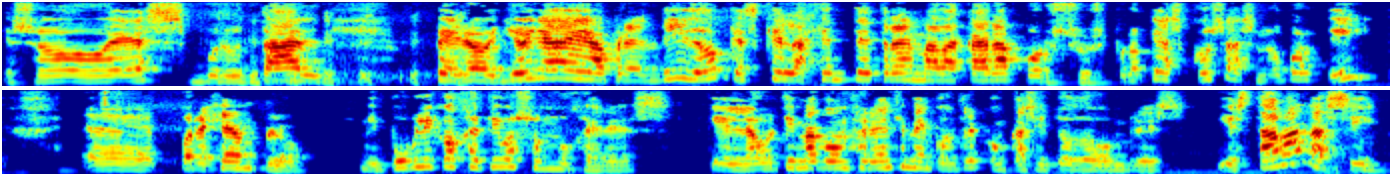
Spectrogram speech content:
Eso es brutal. Pero yo ya he aprendido que es que la gente trae mala cara por sus propias cosas, no por ti. Eh, por ejemplo, mi público objetivo son mujeres. Y en la última conferencia me encontré con casi todo hombres. Y estaban así.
